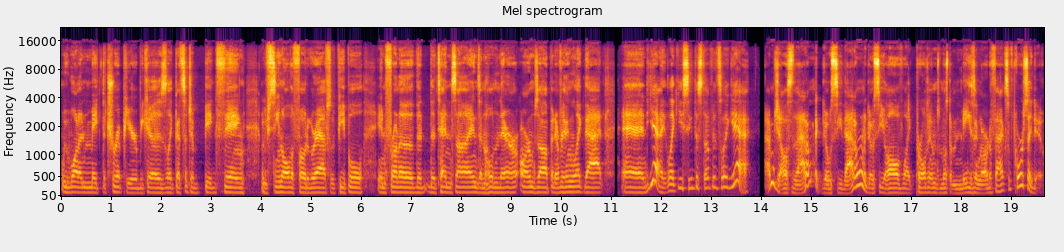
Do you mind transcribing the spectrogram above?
we wanted to make the trip here because like that's such a big thing. We've seen all the photographs of people in front of the the 10 signs and holding their arms up and everything like that. And yeah, like you see the stuff it's like, yeah, I'm jealous of that. I want to go see that. I want to go see all of like Pearl Jam's most amazing artifacts. Of course I do.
